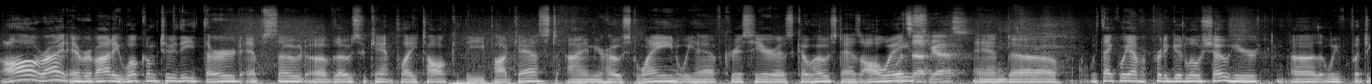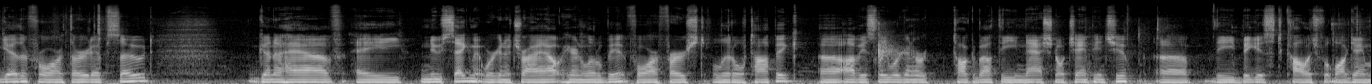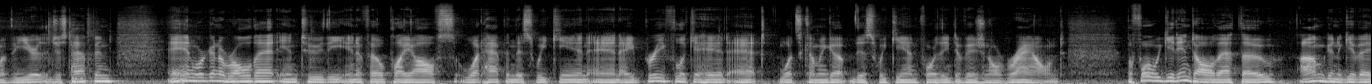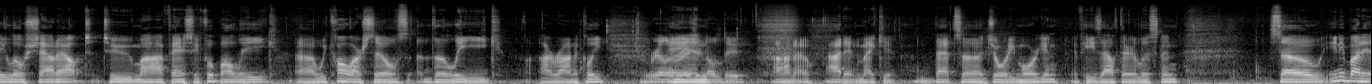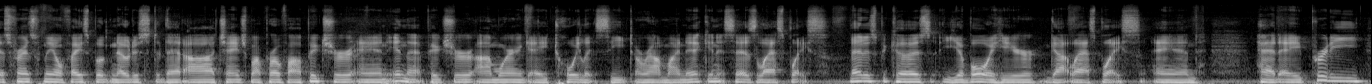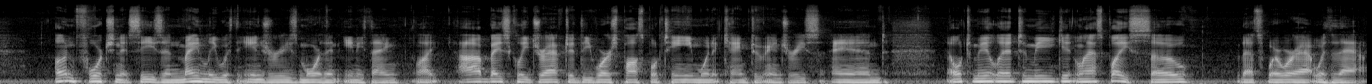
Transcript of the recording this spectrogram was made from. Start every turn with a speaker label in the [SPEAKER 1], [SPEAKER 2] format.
[SPEAKER 1] All right, everybody, welcome to the third episode of Those Who Can't Play Talk, the podcast. I am your host, Wayne. We have Chris here as co host, as always.
[SPEAKER 2] What's up, guys?
[SPEAKER 1] And uh, we think we have a pretty good little show here uh, that we've put together for our third episode. Gonna have a new segment we're gonna try out here in a little bit for our first little topic. Uh, obviously, we're gonna talk about the national championship, uh, the biggest college football game of the year that just happened, and we're gonna roll that into the NFL playoffs, what happened this weekend, and a brief look ahead at what's coming up this weekend for the divisional round. Before we get into all that, though, I'm going to give a little shout out to my fantasy football league. Uh, we call ourselves the league, ironically.
[SPEAKER 2] Real
[SPEAKER 1] And-
[SPEAKER 2] original, dude.
[SPEAKER 1] I know I didn't make it. That's uh, Jordy Morgan, if he's out there listening. So anybody that's friends with me on Facebook noticed that I changed my profile picture, and in that picture, I'm wearing a toilet seat around my neck, and it says last place. That is because your boy here got last place and had a pretty unfortunate season, mainly with injuries more than anything. Like I basically drafted the worst possible team when it came to injuries, and ultimately it led to me getting last place. So that's where we're at with that.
